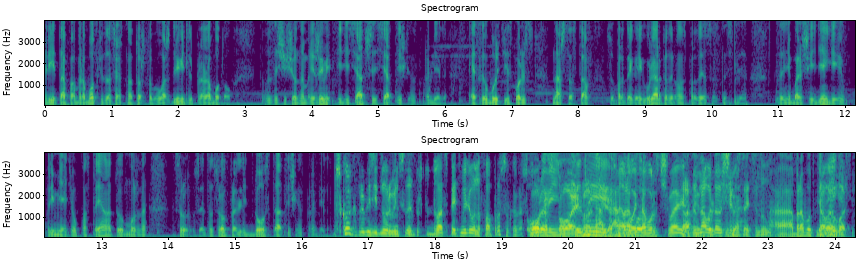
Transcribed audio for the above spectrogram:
Три этапа обработки достаточно на то, чтобы ваш двигатель проработал в защищенном режиме 50-60 тысяч километров пробега. А если вы будете использовать наш состав Супротек регуляр, который у нас продается относительно за небольшие деньги, и применять его постоянно, то можно срок- этот срок продлить до 100 тысяч километров пробега. Сколько приблизительно уровень цены? Потому что 25 миллионов вопросов как раз. Сколько Уровень стоит? цены- Ну, От да. одного обработ- и того же человека. От одного и того же Да. человека, кстати. Ну, А обработка Давай двига- уважно.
